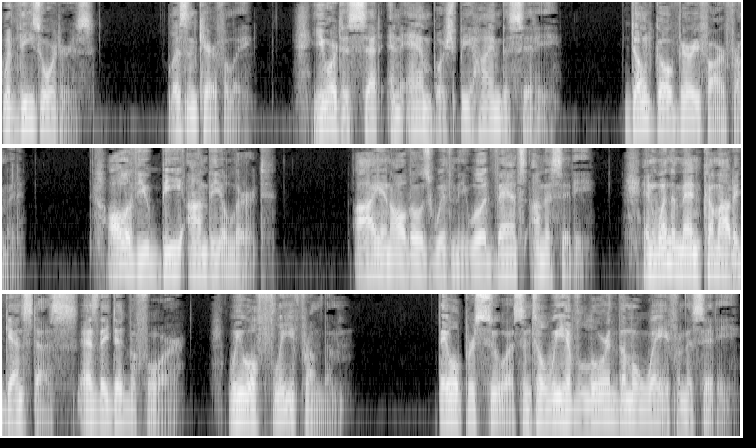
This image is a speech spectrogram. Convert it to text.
with these orders. Listen carefully. You are to set an ambush behind the city. Don't go very far from it. All of you be on the alert. I and all those with me will advance on the city. And when the men come out against us as they did before we will flee from them they will pursue us until we have lured them away from the city.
